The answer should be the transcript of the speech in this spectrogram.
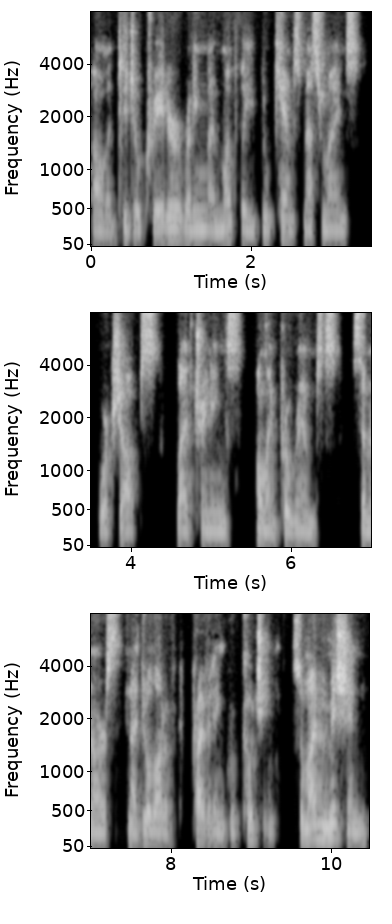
I'm um, a digital creator running my monthly boot camps, masterminds, workshops, live trainings, online programs, seminars, and I do a lot of private and group coaching. So my mission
